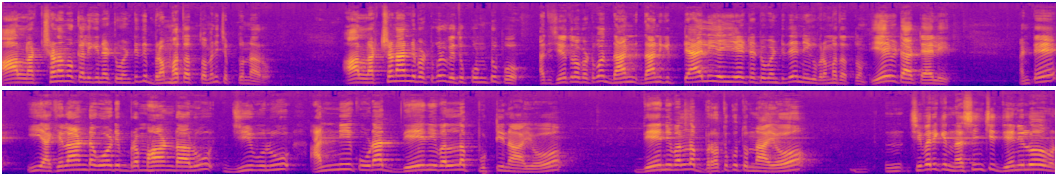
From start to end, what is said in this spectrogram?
ఆ లక్షణము కలిగినటువంటిది బ్రహ్మతత్వం అని చెప్తున్నారు. ఆ లక్షణాన్ని పట్టుకొని వెతుక్కుంటూ పో. అది చేతిలో పట్టుకొని దాన్ని దానికి ట్యాలీ అయ్యేటటువంటిదే నీకు బ్రహ్మతత్వం. ఏమిటా ట్యాలీ అంటే ఈ అఖిలాండగోడి బ్రహ్మాండాలు జీవులు అన్నీ కూడా దేనివల్ల పుట్టినాయో దేనివల్ల బ్రతుకుతున్నాయో చివరికి నశించి దేనిలో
